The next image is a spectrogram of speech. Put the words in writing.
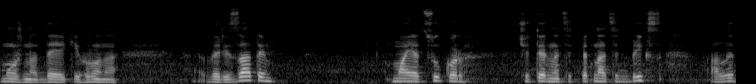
можна деякі грона вирізати. Має цукор 14-15 брікс, але,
